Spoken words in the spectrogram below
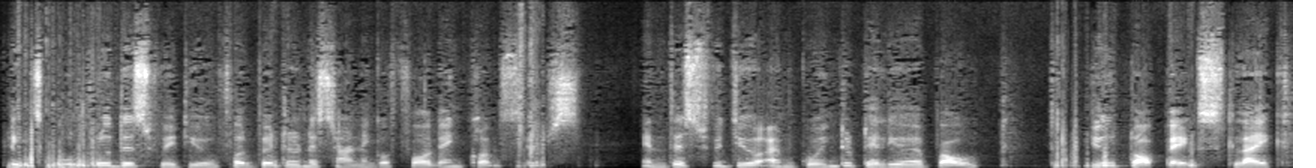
Please go through this video for better understanding of following concepts. In this video I'm going to tell you about the few topics like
